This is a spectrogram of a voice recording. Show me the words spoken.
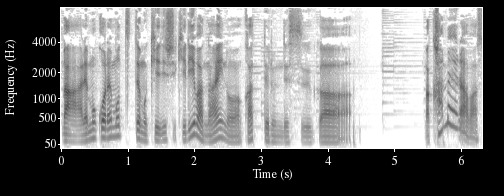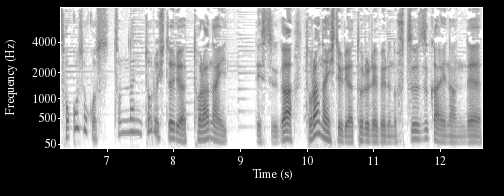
まあ、あれもこれもっつっても切りし、切りはないのは分かってるんですが、まあ、カメラはそこそこそんなに撮る人よりは撮らないですが、撮らない人よりは撮るレベルの普通使いなんで、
